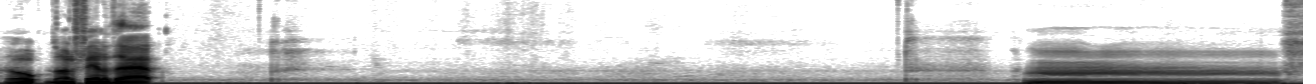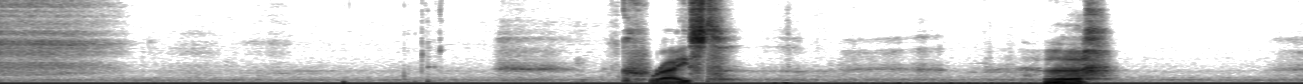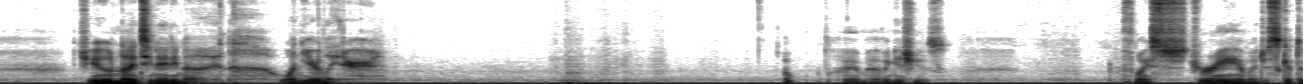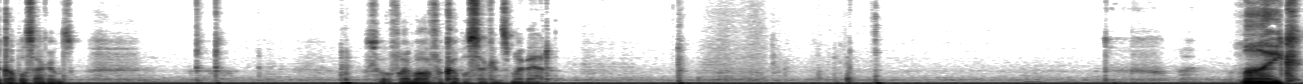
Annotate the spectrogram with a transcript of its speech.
Nope, not a fan of that. Hmm. Christ. Ugh. June 1989. One year later. Oh, I am having issues. With my stream, I just skipped a couple seconds. So if I'm off a couple seconds, my bad. Mike.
